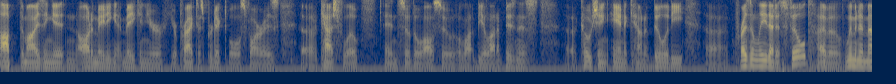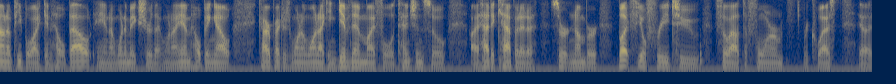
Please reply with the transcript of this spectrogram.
optimizing it and automating it, making your your practice predictable as far as uh, cash flow. And so there'll also a lot, be a lot of business uh, coaching and accountability. Uh, presently, that is filled. I have a limited amount of people I can help out, and I want to make sure that when I am helping out chiropractors one on one, I can give them my full attention. So I had to cap it at a certain number, but feel free to fill out the form request. Uh,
